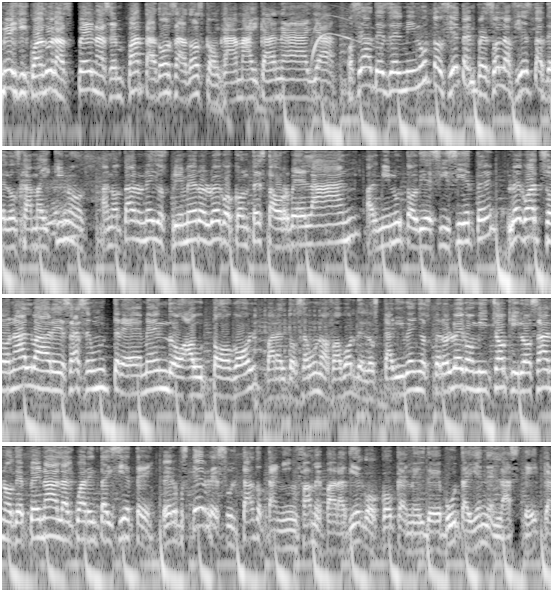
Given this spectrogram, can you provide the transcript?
México a duras penas empata 2 a 2 con Jamaica, Naya. O sea, desde el minuto 7 empezó la fiesta de los jamaiquinos. Anotaron ellos primero, luego contesta Orbelán al minuto 17. Luego Adson Álvarez hace un tremendo autogol para el 2 a 1 a favor de los caribeños, pero luego Michoki Lozano de penal al 47. Pero pues qué resultado tan infame para Diego Coca en el debut ahí en el Azteca.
